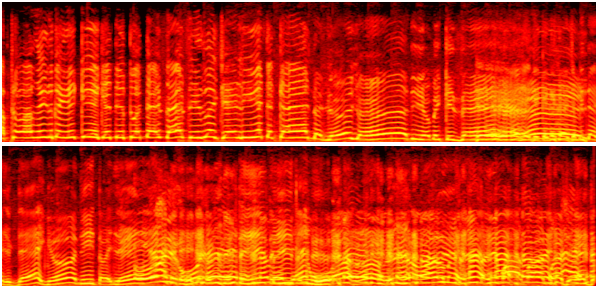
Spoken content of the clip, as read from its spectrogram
อับทองไอ้แล้วก็อีกี้แกเตรียมตัวตายสามสี่ด้วยเชลีจัดการนั่นเลยเออเดี๋ยวไปกินเซ่แกก็แค่จะไม่ได้หรอกนะเงี้ยนี่ต่อยเลยโอ้ยโอ้ยตีตีตีตีหัวเอ้ยตีตีตีบ้านบ้านบ้านแดงแด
